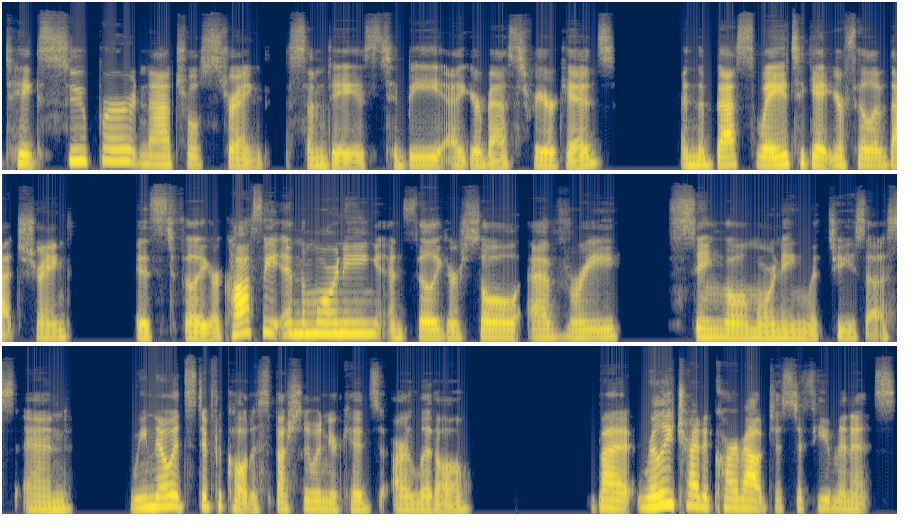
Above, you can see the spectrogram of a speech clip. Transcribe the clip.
takes supernatural strength some days to be at your best for your kids. And the best way to get your fill of that strength is to fill your coffee in the morning and fill your soul every single morning with Jesus. And we know it's difficult, especially when your kids are little, but really try to carve out just a few minutes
